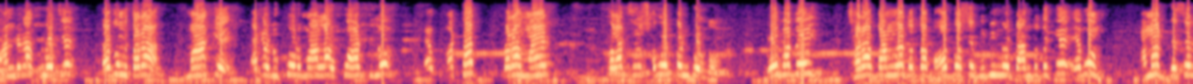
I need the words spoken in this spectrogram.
ভান্ডারা খুলেছে এবং তারা মাকে একটা রূপোর মালা উপহার দিল। অর্থাৎ তারা মায়ের সাথে সমর্পণ করল। এইভাবেই সারা বাংলা তথা ভারতবর্ষের বিভিন্ন প্রান্ত থেকে এবং আমার দেশের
